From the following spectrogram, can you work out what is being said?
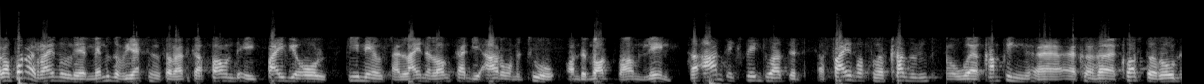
But upon arrival there, members of Reaction South Africa found a five-year-old female lying alongside the R102 on the northbound lane. Her aunt explained to us that five of her cousins were accompanying uh, her across the road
